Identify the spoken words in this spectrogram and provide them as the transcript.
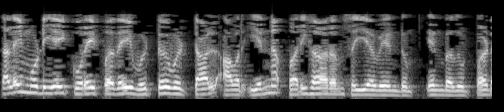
தலைமுடியை குறைப்பதை விட்டுவிட்டால் அவர் என்ன பரிகாரம் செய்ய வேண்டும் என்பதுட்பட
